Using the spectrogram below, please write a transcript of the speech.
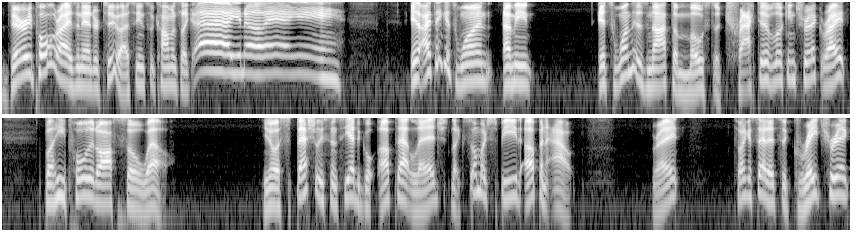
Very polarizing ender, too. I've seen some comments like, ah, you know, eh, eh. It, I think it's one. I mean, it's one that is not the most attractive looking trick, right? But he pulled it off so well. You know, especially since he had to go up that ledge, like so much speed up and out, right? So, like I said, it's a great trick,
